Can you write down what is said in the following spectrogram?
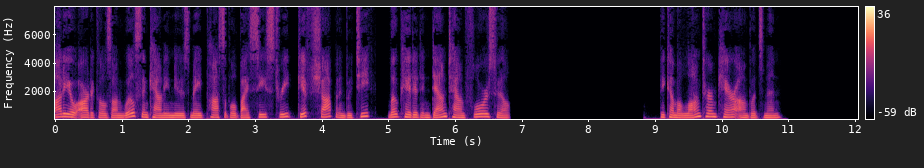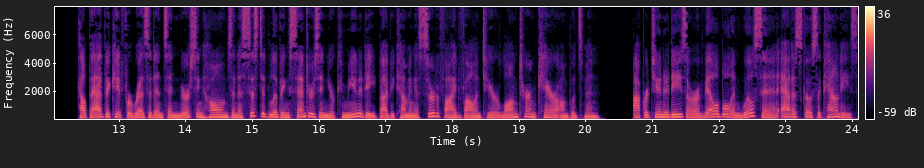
audio articles on Wilson County News made possible by C Street Gift Shop and Boutique, located in downtown Floresville. Become a long term care ombudsman. Help advocate for residents in nursing homes and assisted living centers in your community by becoming a certified volunteer long term care ombudsman. Opportunities are available in Wilson and Atascosa counties.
